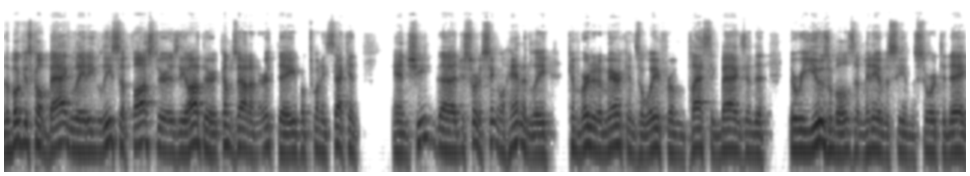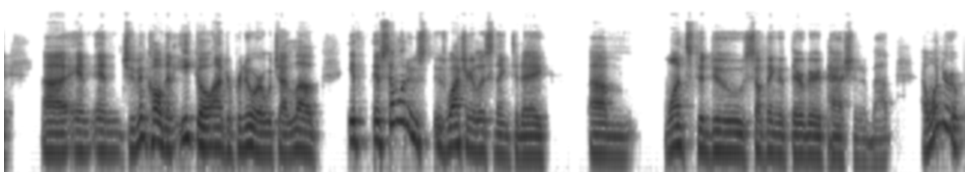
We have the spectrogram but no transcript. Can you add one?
The book is called Bag Lady. Lisa Foster is the author. It comes out on Earth Day, April 22nd. And she uh, just sort of single handedly converted Americans away from plastic bags into the reusables that many of us see in the store today. Uh, and, and she's been called an eco entrepreneur, which I love. If, if someone who's, who's watching or listening today um, wants to do something that they're very passionate about, I wonder,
